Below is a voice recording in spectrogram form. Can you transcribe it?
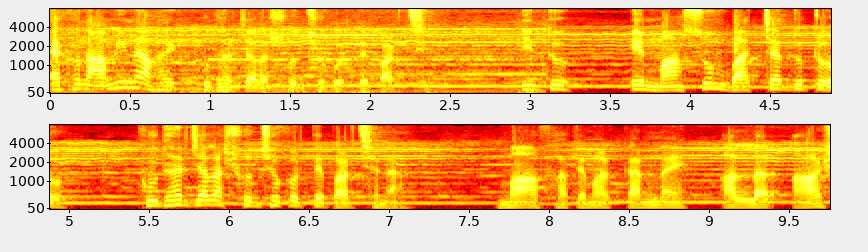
এখন আমি না হয় ক্ষুধার জ্বালা সহ্য করতে পারছি। কিন্তু এই মাসুম বাচ্চা দুটো ক্ষুধার জ্বালা সহ্য করতে পারছে না। মা ফাতেমার কান্নায় আল্লাহর আশ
